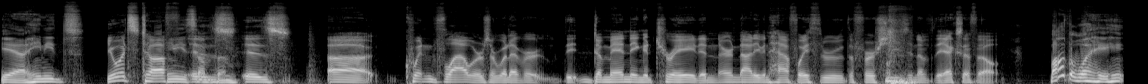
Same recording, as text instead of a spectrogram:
Yeah, he needs. You know what's tough He needs is something. is uh, Quinton Flowers or whatever the, demanding a trade, and they're not even halfway through the first season of the XFL. By the way,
